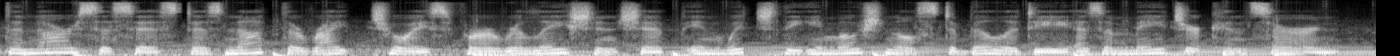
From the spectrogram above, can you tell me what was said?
The narcissist is not the right choice for a relationship in which the emotional stability is a major concern.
